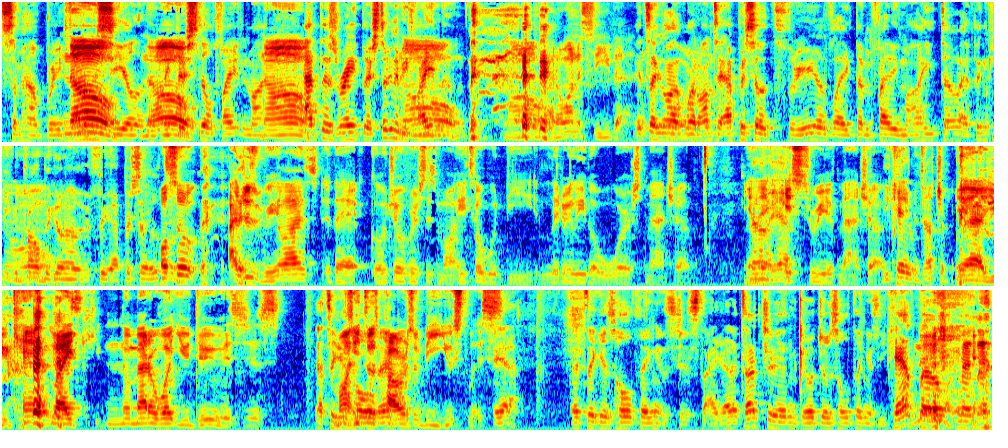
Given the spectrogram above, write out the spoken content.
somehow breaks out of the seal and then, like, they're still fighting? Ma- No. At this rate, they're still gonna be no, fighting him. no, I don't want to see that. It's That's like on, what on to episode three of like them fighting Mahito. I think you could probably No. go another three episodes. Also, and- I just realized that Gojo versus Mahito would be literally the worst matchup in No, the yeah. history of matchups. you can't even touch him. Yeah, you can't like no matter what you do, it's just That's like Mahito's powers would be useless. Yeah. That's like his whole thing is just I gotta touch her, and Gojo's whole thing is you can't though.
